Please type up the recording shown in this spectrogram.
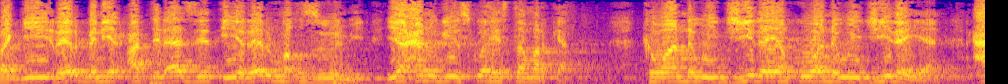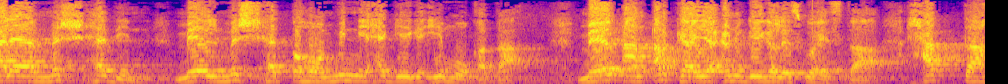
Raggii reer bani cabdilasad iyo reer maqsuumi yaa canugii isku haysta marka. Kuwaanna way jiidayaan kuwaanna way jiidayaan. Calaa mashhadin meel mashhad ahoo minii xaggayga ii muuqata. Meel aan arkaya canugayga laysku haystaa xataa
